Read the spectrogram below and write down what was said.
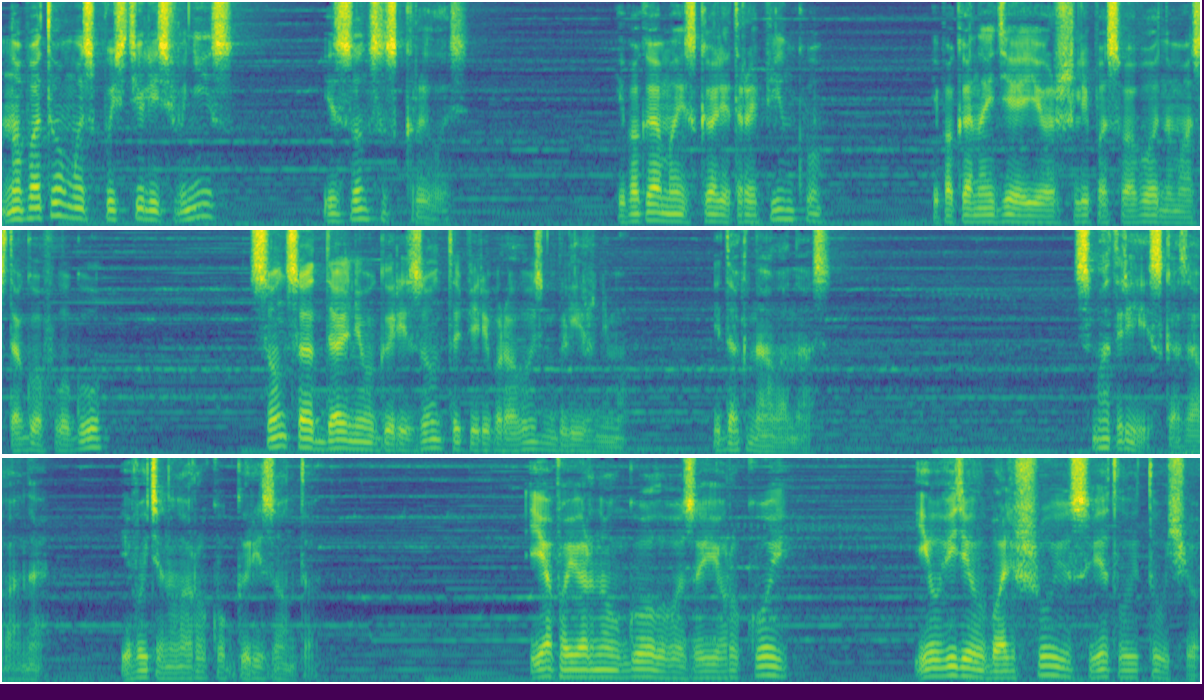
Но потом мы спустились вниз, и солнце скрылось. И пока мы искали тропинку, и пока, найдя ее, шли по свободному от стогов лугу, солнце от дальнего горизонта перебралось к ближнему и догнало нас. «Смотри», — сказала она и вытянула руку к горизонту. Я повернул голову за ее рукой и увидел большую светлую тучу,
